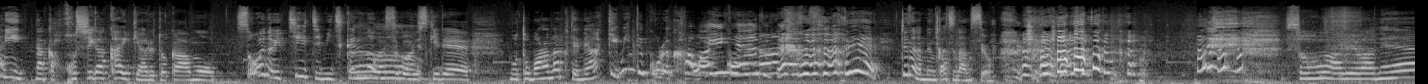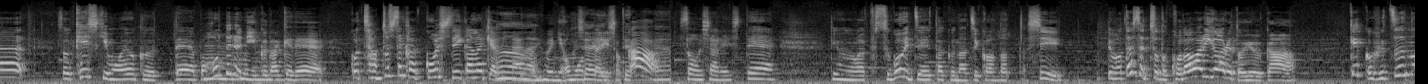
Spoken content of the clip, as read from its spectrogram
らになんか星が書いてあるとかもうそういうのいちいち見つけるのがすごい好きでもう止まらなくてね「あっき見てこれかわいいね」ってっていうのがヌン活なんですよ。そうあれはねそう景色もよくってやっぱホテルに行くだけで、こうちゃんとした格好をしていかなきゃみたいな風に思ったりとか、うんそうおしゃれしてっていうのはやっぱすごい贅沢な時間だったしで私たちちょっとこだわりがあるというか結構普通の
